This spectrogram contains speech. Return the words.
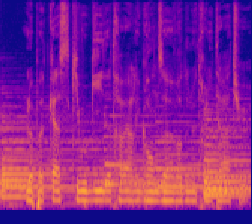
le podcast qui vous guide à travers les grandes œuvres de notre littérature.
